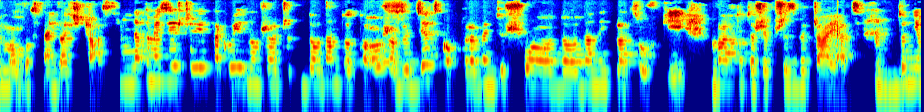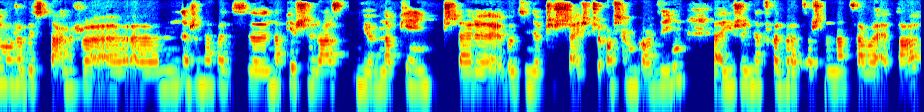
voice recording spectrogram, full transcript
mogło spędzać czas. Natomiast jeszcze taką jedną rzecz dodam, to to, żeby dziecko, które będzie szło do danej placówki, warto też je przyzwyczajać. Mhm. To nie może być tak, że, że nawet na pierwszy raz, nie wiem, na 5, 4 godziny, czy 6, czy 8 godzin, jeżeli na przykład wracasz na cały etat,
